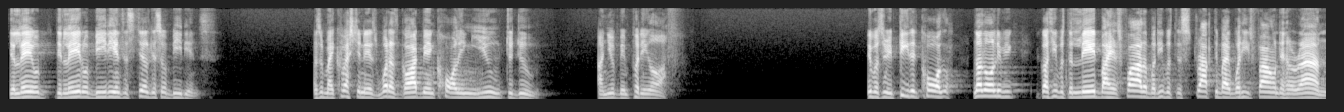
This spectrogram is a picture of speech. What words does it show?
Delayed, delayed obedience is still disobedience. And so my question is, what has God been calling you to do and you've been putting off? It was a repeated call, not only because he was delayed by his father, but he was distracted by what he found in Haran.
